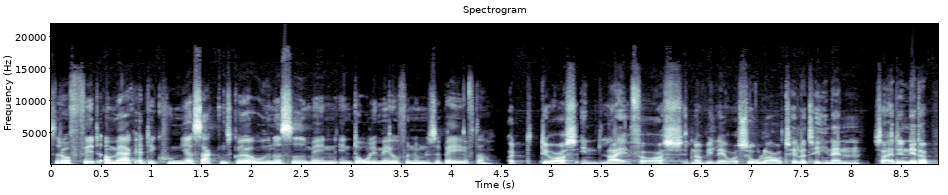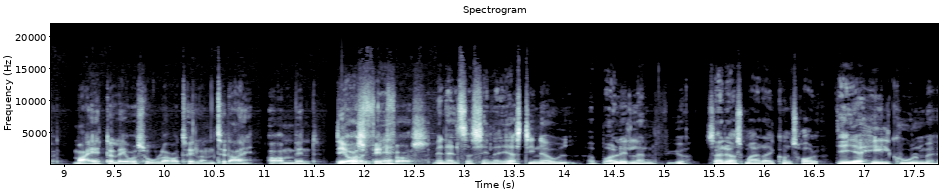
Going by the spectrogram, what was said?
Så det var fedt at mærke, at det kunne jeg sagtens gøre, uden at sidde med en, en dårlig mavefornemmelse bagefter. Og det var også en leg for os, når vi laver soloaftaler til hinanden, så er det netop mig, der laver soloaftalerne til dig, og omvendt. Det er også fedt Ja, for os. Men altså sender jeg Stina ud og bolle et eller andet fyr, så er det også mig, der er i kontrol. Det er jeg helt cool med.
